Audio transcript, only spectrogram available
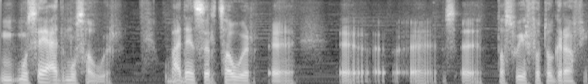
م- مساعد مصور. وبعدين صرت صور آه، تصوير فوتوغرافي.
